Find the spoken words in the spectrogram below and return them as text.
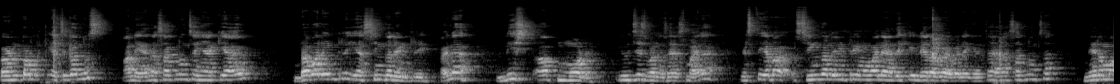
कन्ट्रोल एच गर्नुहोस् अनि हेर्न सक्नुहुन्छ यहाँ के आयो? डबल इन्ट्री या सिङ्गल इन्ट्री होइन? लिस्ट अफ मोड युजेस भन्ने छ यसमा होइन? जस्तै अब सिङ्गल इन्ट्रीमा मैले यहाँदेखि लिएर गयो भने के हुन्छ? हेर्न सक्नुहुन्छ। मेरोमा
